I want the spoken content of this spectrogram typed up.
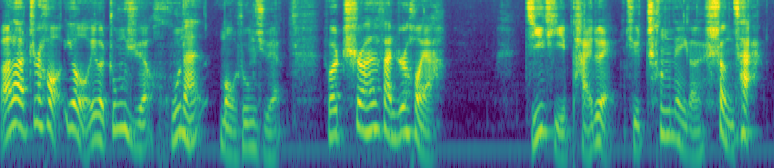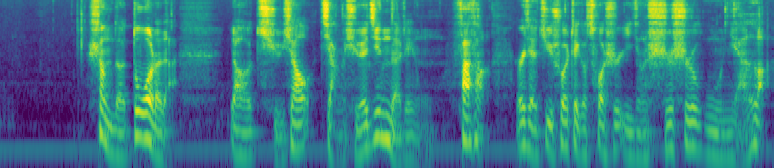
完了之后，又有一个中学，湖南某中学，说吃完饭之后呀，集体排队去称那个剩菜，剩的多了的，要取消奖学金的这种发放，而且据说这个措施已经实施五年了。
